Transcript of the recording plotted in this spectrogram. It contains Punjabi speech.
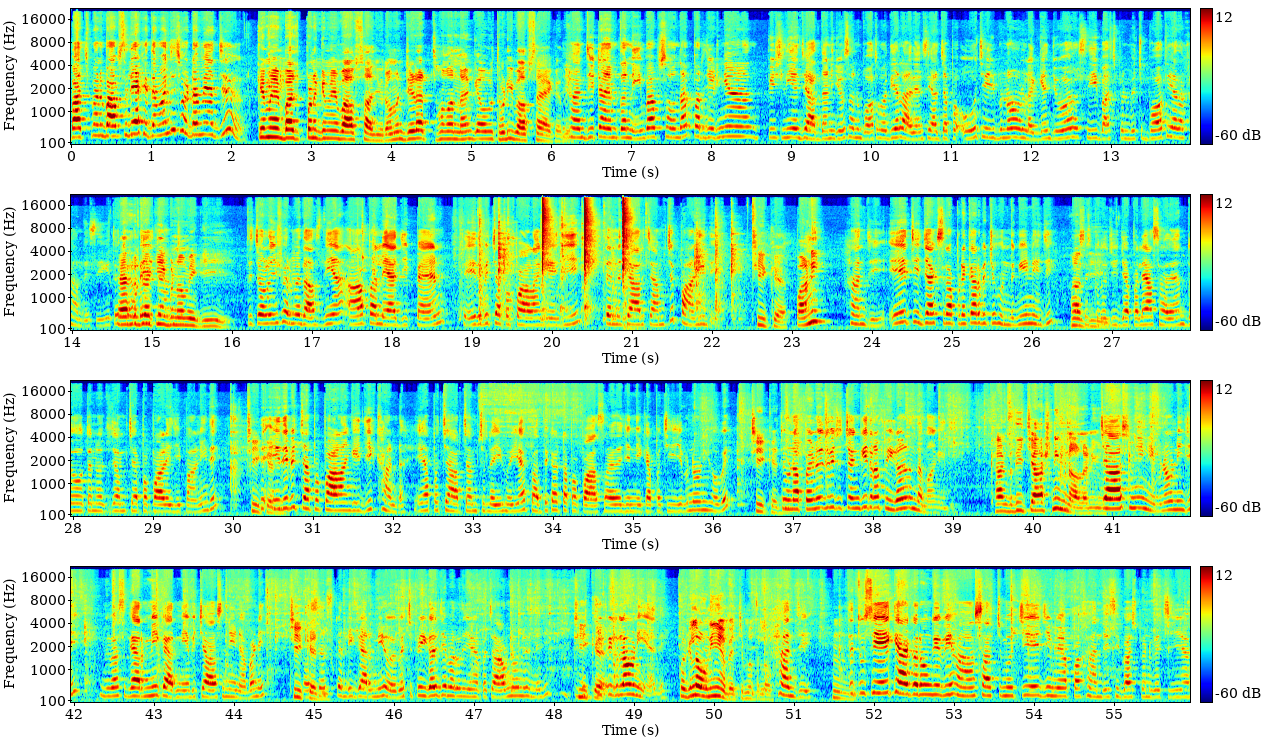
ਬਚਪਨ ਵਾਪਸ ਲਿਆ ਕੇ ਦਵਾਂ ਜੀ ਤੁਹਾਡਾ ਮੈਂ ਅੱਜ? ਕਿਵੇਂ ਬਚਪਨ ਕਿਵੇਂ ਵਾਪਸ ਆ ਜੂ ਰਮਨ? ਜਿਹੜਾ ਸਮਾਂ ਲੰਘ ਗਿਆ ਉਹ ਥੋੜੀ ਵਾਪਸ ਆਇਆ ਕਦੇ? ਹਾਂਜੀ ਟਾਈਮ ਤਾਂ ਨਹੀਂ ਵਾਪਸ ਆਉਂਦਾ ਪਰ ਜਿਹੜੀਆਂ ਪਿਛਲੀਆਂ ਯਾਦਾਂ ਨੇ ਜੋ ਸਾਨੂੰ ਬਹੁਤ ਵਧੀਆ ਲੱਗਦੀਆਂ ਸੀ ਅੱਜ ਆਪਾਂ ਉਹ ਚੀਜ਼ ਬਣਾਉਣ ਲੱਗੇ ਹਾਂ ਜੋ ਅਸੀਂ ਬਚਪਨ ਵਿੱਚ ਬਹੁਤ ਜ਼ਿਆਦਾ ਖਾਂਦੇ ਸੀਗੇ ਤੇ ਇਹੋ ਜਿਹਾ ਕੀ ਬਣਾਵੇਂਗੀ ਤੇ ਚਲੋ ਜੀ ਫਿਰ ਮੈਂ ਦੱਸਦੀ ਆ ਆਹ ਆਪਾਂ ਲਿਆ ਜੀ ਪੈਨ ਤੇ ਇਹਦੇ ਵਿੱਚ ਆਪਾਂ ਪਾ ਲਾਂਗੇ ਜੀ 3-4 ਚਮਚ ਪਾਣੀ ਦੇ। ਠੀਕ ਹੈ ਪਾਣੀ? ਹਾਂਜੀ ਇਹ ਚੀਜ਼ਾਂ ਅਕਸਰ ਆਪਣੇ ਘਰ ਵਿੱਚ ਹੁੰਦੀਆਂ ਨੇ ਜੀ। ਹਾਂਜੀ। ਇੱਕ ਦੋ ਚੀਜ਼ਾਂ ਆਪਾਂ ਲਿਆ ਸਕਦੇ ਹਾਂ ਦੋ ਤਿੰਨ ਚਮਚ ਆਪਾਂ ਪਾ ਲਏ ਜੀ ਪਾਣੀ ਦੇ। ਤੇ ਇਹਦੇ ਵਿੱਚ ਆਪਾਂ ਪਾ ਲਾਂਗੇ ਜੀ ਖੰਡ। ਇਹ ਆਪਾਂ 4 ਚਮਚ ਲਈ ਹੋਈ ਆ ਵੱਧ ਘੱਟ ਆਪਾਂ ਪਾ ਸਕਦੇ ਜਿੰਨੀ ਕਿ ਆਪਾਂ ਚੀਜ਼ ਬਣਾਉਣੀ ਹੋਵੇ। ਠੀਕ ਹੈ ਤੇ ਜੀ। ਹੁਣ ਆਪਾਂ ਇਹਨੂੰ ਇਹਦੇ ਵਿੱਚ ਚੰਗੀ ਤਰ੍ਹਾਂ ਪਿਘਲਣ ਦਵਾਂਗੇ ਜੀ। ਖੰਡ ਦੀ ਚਾਸ਼ਨੀ ਬਣਾ ਲੈਣੀ ਚਾਸ਼ਨੀ ਨਹੀਂ ਬਣਾਉਣੀ ਜੀ। ਵੀ ਬਸ ਗਰਮੀ ਕਰਨੀ ਹੈ ਵੀ ਚਾਸ਼ਨੀ ਨਾ ਬਣੇ। ਠੀਕ ਹੈ ਬਸ ਸਿਰਫ ਕੱਲੀ ਗਰਮੀ ਹੋਵੇ। ਵਿੱਚ ਪਿਘਲ ਜੇ ਮਤਲਬ ਜਿਵੇਂ ਆਪਾਂ ਚਾਹ ਬਣਾਉਂਦੇ ਹੁੰਦੇ ਜੀ। ਠੀਕ ਹੀ ਪਿਘਲਾਉਣੀ ਹੈ ਇਹਦੇ। ਪਗਲਾਉਣੀ ਆ ਵਿੱਚ ਮਤਲਬ। ਹਾਂਜੀ। ਤੇ ਤੁਸੀਂ ਇਹ ਕਿਆ ਕਰੋਗੇ ਵੀ ਹਾਂ ਸੱਚਮੁੱਚ ਇਹ ਜਿਵੇਂ ਆਪਾਂ ਖਾਂਦੇ ਸੀ ਬਚਪਨ ਵਿੱਚ ਜੀ।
